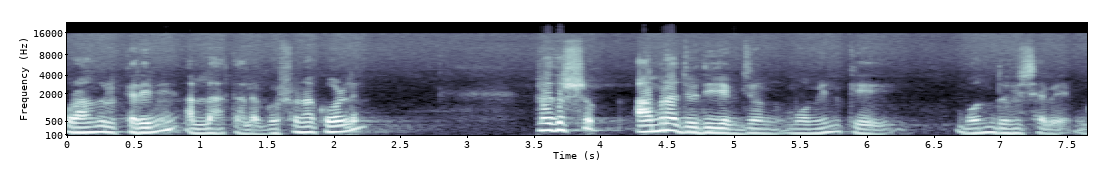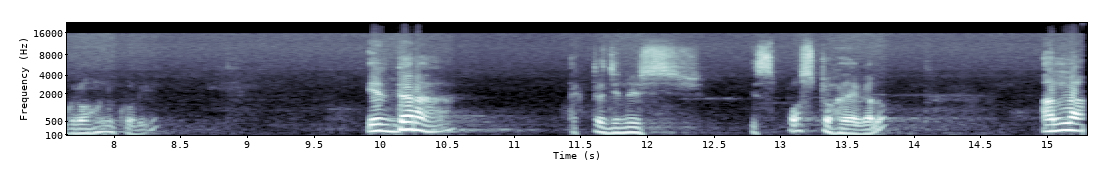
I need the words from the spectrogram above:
কোরআনুল করিমে আল্লাহ তালা ঘোষণা করলেন প্রদর্শক আমরা যদি একজন মমিনকে বন্ধু হিসাবে গ্রহণ করি, এর দ্বারা একটা জিনিস স্পষ্ট হয়ে গেল। আল্লাহ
